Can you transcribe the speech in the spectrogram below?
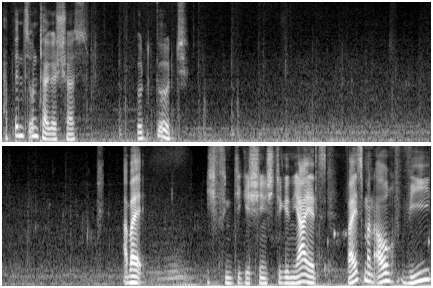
Ab ins Untergeschoss. Gut, gut. Aber ich finde die Geschichte genial. Jetzt weiß man auch, wie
